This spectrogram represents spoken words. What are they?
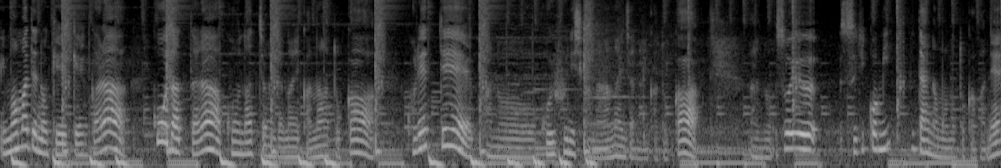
今までの経験からこうだったらこうなっちゃうんじゃないかなとかこれってあのこういうふうにしかならないんじゃないかとかあのそういう刷り込みみたいなものとかがね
